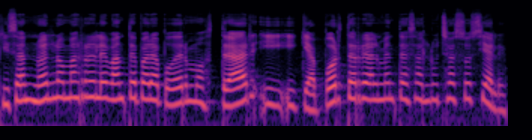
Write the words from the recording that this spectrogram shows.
quizás no es lo más relevante para poder mostrar y, que aporte realmente a esas luchas sociales.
